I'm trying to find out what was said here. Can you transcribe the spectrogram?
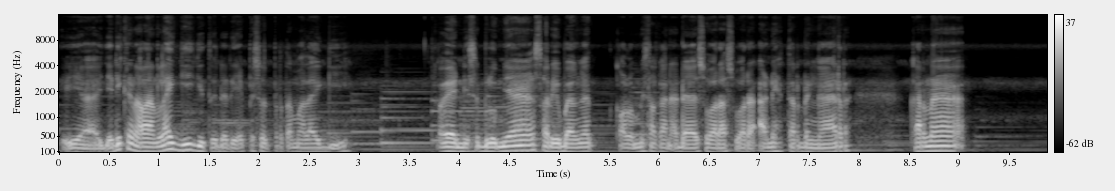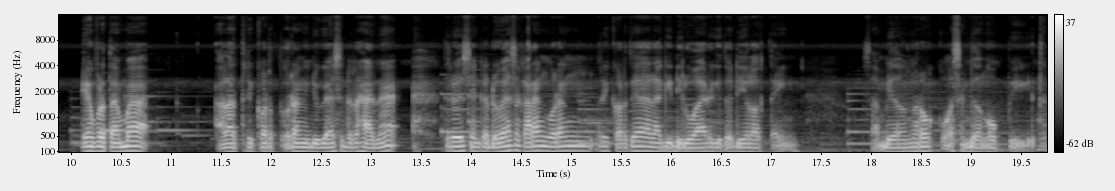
Iya jadi kenalan lagi gitu dari episode pertama lagi. Oh ya ini sebelumnya sorry banget kalau misalkan ada suara-suara aneh terdengar. Karena yang pertama alat record orang juga sederhana. Terus yang kedua sekarang orang recordnya lagi di luar gitu di loteng. Sambil ngerokok sambil ngopi gitu.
